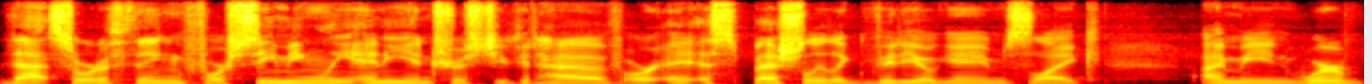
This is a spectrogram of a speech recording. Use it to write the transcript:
that sort of thing for seemingly any interest you could have or especially like video games like I mean, we're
